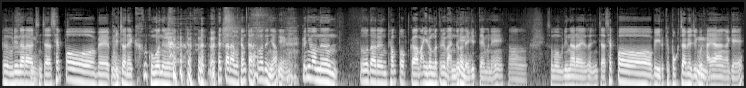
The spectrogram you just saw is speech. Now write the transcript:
그래서 우리나라 진짜 세법의 발전에 큰 공헌을 했다라고 평가를 하거든요. 예. 끊임없는 또 다른 편법과 막 이런 것들을 만들어내기 때문에 어 그래서 뭐 우리나라에서 진짜 세법이 이렇게 복잡해지고 음. 다양하게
